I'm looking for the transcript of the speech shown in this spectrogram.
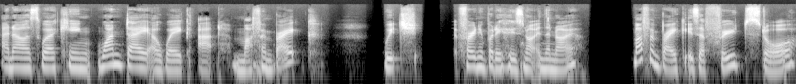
And I was working one day a week at Muffin Break, which for anybody who's not in the know, Muffin Break is a food store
